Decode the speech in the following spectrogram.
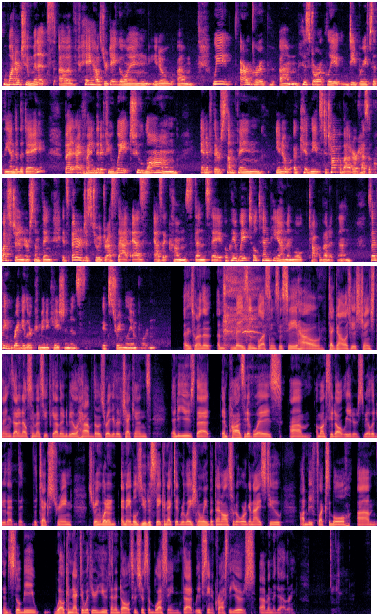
one or two minutes of hey how's your day going you know um, we our group um, historically debriefs at the end of the day but i mm-hmm. find that if you wait too long and if there's something you know a kid needs to talk about or has a question or something it's better just to address that as as it comes than say okay wait till 10 p.m and we'll talk about it then. So i think regular communication is extremely important. I think it's one of the amazing blessings to see how technology has changed things. At an LCMS youth gathering to be able to have those regular check-ins and to use that in positive ways um, amongst the adult leaders to be able to do that. The, the text string, string, what enables you to stay connected relationally, but then also to organize to, uh, to be flexible um, and to still be well connected with your youth and adults is just a blessing that we've seen across the years um, in the gathering.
